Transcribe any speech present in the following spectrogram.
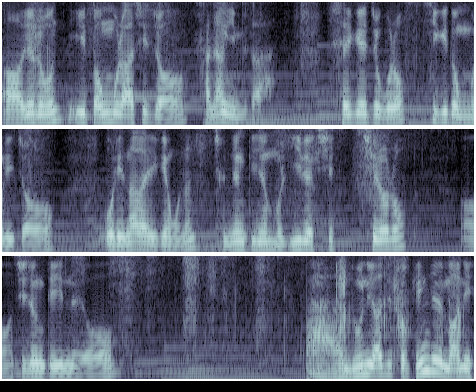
어, 여러분, 이 동물 아시죠? 사냥입니다. 세계적으로 희귀 동물이죠. 우리나라의 경우는 천연기념물 217호로 어, 지정되어 있네요. 아, 눈이 아직도 굉장히 많이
